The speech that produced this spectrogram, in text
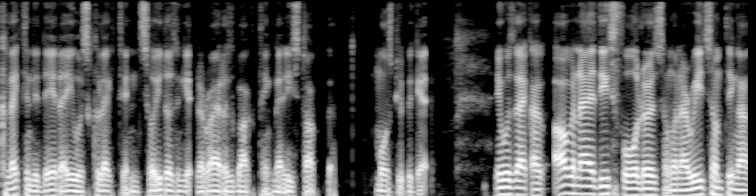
collecting the data he was collecting, so he doesn't get the writer's block thing that he's talked that most people get. It was like I organize these folders, and when I read something, I,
